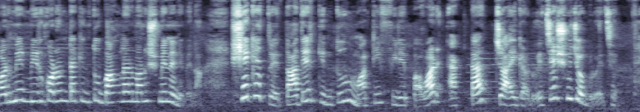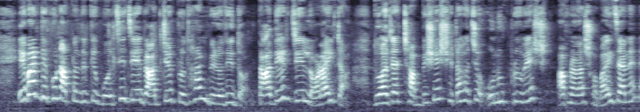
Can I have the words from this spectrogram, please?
ধর্মের মেরুকরণটা কিন্তু বাংলার মানুষ মেনে নেবে না। সেক্ষেত্রে তাদের কিন্তু মাটি ফিরে পাওয়ার একটা জায়গা রয়েছে, সুযোগ রয়েছে। এবার দেখুন আপনাদেরকে বলছি যে রাজ্যের প্রধান বিরোধী দল, তাদের যে লড়াইটা দু হাজার সেটা হচ্ছে অনুপ্রবেশ, আপনারা সবাই জানেন।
